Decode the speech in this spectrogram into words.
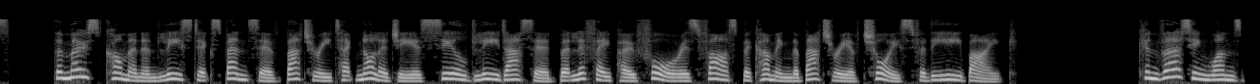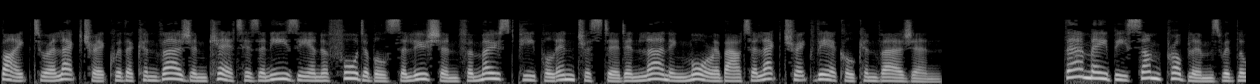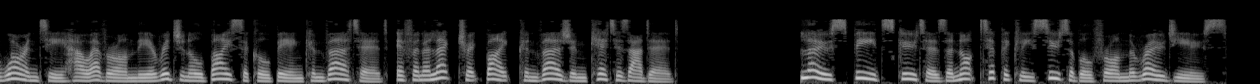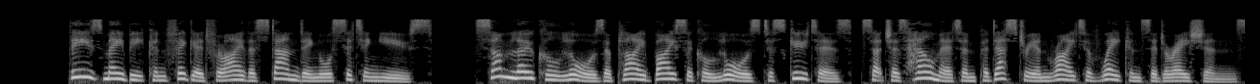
The most common and least expensive battery technology is sealed lead acid but LiFePO4 is fast becoming the battery of choice for the e-bike. Converting one's bike to electric with a conversion kit is an easy and affordable solution for most people interested in learning more about electric vehicle conversion. There may be some problems with the warranty however on the original bicycle being converted, if an electric bike conversion kit is added. Low-speed scooters are not typically suitable for on-the-road use. These may be configured for either standing or sitting use. Some local laws apply bicycle laws to scooters, such as helmet and pedestrian right-of-way considerations.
